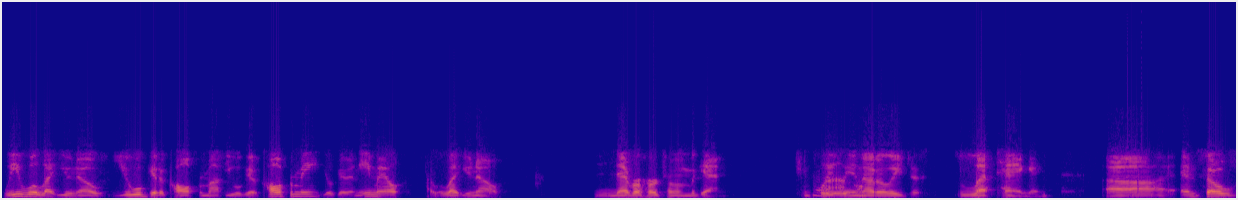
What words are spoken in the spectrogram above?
we will let you know. You will get a call from us. You will get a call from me. You'll get an email. I will let you know." Never heard from him again. Completely wow. and utterly just left hanging. Uh, and so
